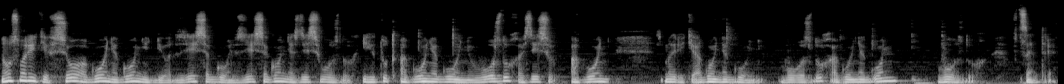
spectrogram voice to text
Ну, смотрите, все, огонь, огонь идет. Здесь огонь, здесь огонь, а здесь воздух. И тут огонь, огонь, воздух, а здесь огонь. Смотрите, огонь, огонь, воздух, огонь, огонь, воздух в центре.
